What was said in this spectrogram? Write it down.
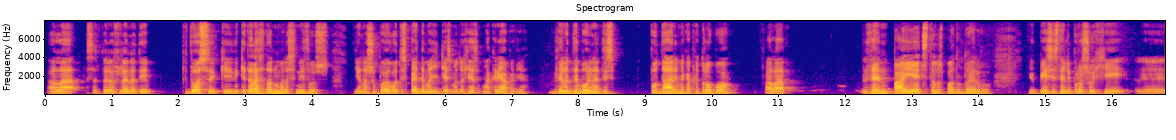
Αλλά σε περιόδους που λένε ότι δώσε και είναι και τεράστια τα νούμερα συνήθως για να σου πω εγώ τις πέντε μαγικές μετοχές, μακριά παιδιά. Δεν λέω ότι δεν μπορεί να τις ποντάρει με κάποιο τρόπο, αλλά δεν πάει έτσι τέλος πάντων το έργο. Επίσης θέλει προσοχή ε,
